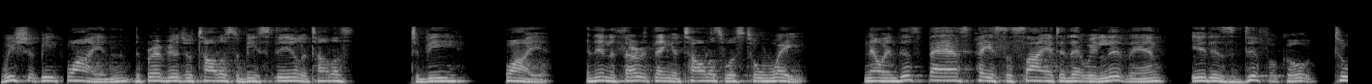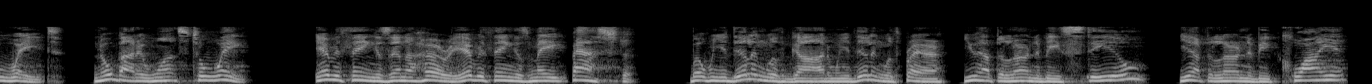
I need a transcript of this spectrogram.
We should be quiet. The prayer vigil taught us to be still. It taught us to be quiet. And then the third thing it taught us was to wait. Now, in this fast paced society that we live in, it is difficult to wait. Nobody wants to wait. Everything is in a hurry. Everything is made faster. But when you're dealing with God and when you're dealing with prayer, you have to learn to be still. You have to learn to be quiet.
